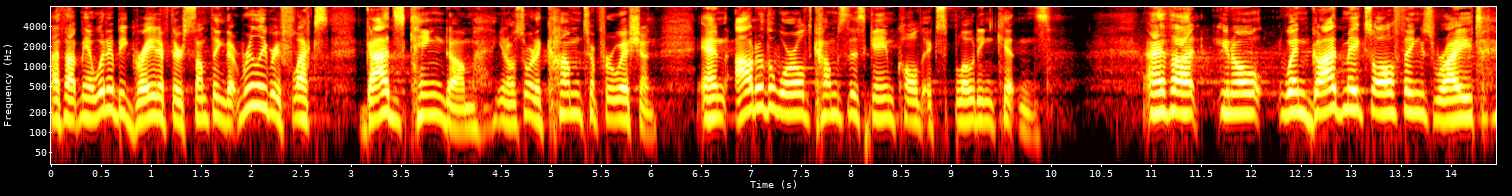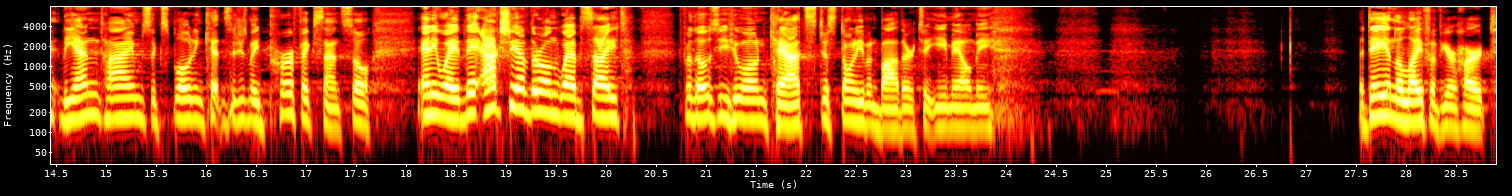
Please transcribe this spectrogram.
I thought, man, wouldn't it be great if there's something that really reflects God's kingdom, you know, sort of come to fruition? And out of the world comes this game called Exploding Kittens. And I thought, you know, when God makes all things right, the end times, exploding kittens, it just made perfect sense. So, anyway, they actually have their own website. For those of you who own cats, just don't even bother to email me. A day in the life of your heart.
